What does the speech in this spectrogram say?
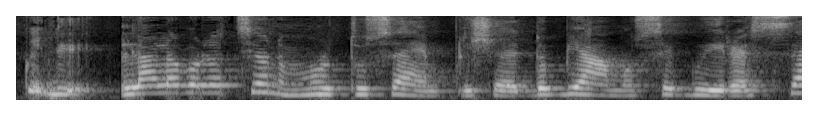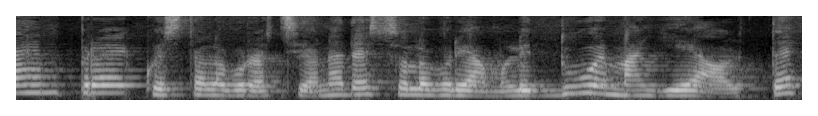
Quindi la lavorazione è molto semplice. Dobbiamo seguire sempre questa lavorazione. Adesso lavoriamo le due maglie alte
